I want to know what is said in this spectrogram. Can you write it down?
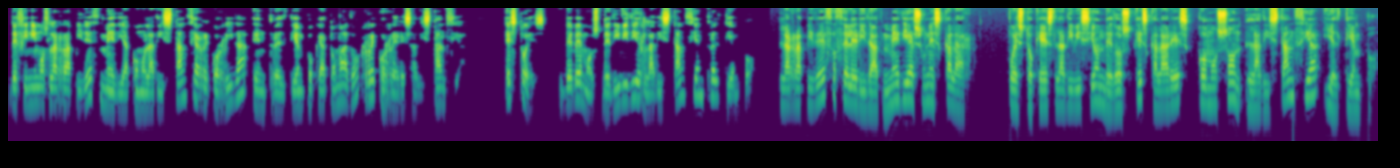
Definimos la rapidez media como la distancia recorrida entre el tiempo que ha tomado recorrer esa distancia. Esto es, debemos de dividir la distancia entre el tiempo. La rapidez o celeridad media es un escalar, puesto que es la división de dos escalares como son la distancia y el tiempo.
